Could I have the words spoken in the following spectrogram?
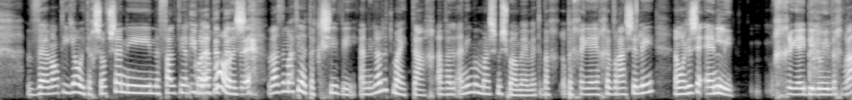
ואמרתי, יואי, תחשוב שאני נפלתי על כל הראש. ואז אמרתי לה, תקשיבי, אני לא יודעת מה איתך, אבל אני ממש משועממת בח- בחיי החברה שלי, אני מרגישה שאין לי. חיי בילויים וחברה,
